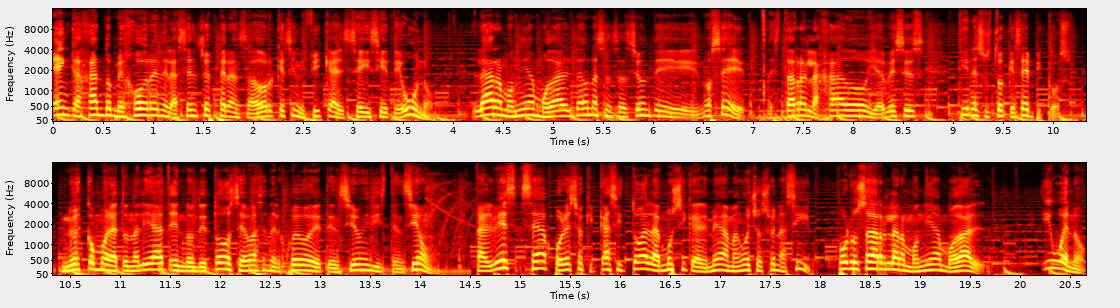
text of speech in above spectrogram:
encajando mejor en el ascenso esperanzador que significa el 671. La armonía modal da una sensación de, no sé, estar relajado y a veces tiene sus toques épicos. No es como la tonalidad en donde todo se basa en el juego de tensión y distensión. Tal vez sea por eso que casi toda la música del Mega Man 8 suena así, por usar la armonía modal. Y bueno,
